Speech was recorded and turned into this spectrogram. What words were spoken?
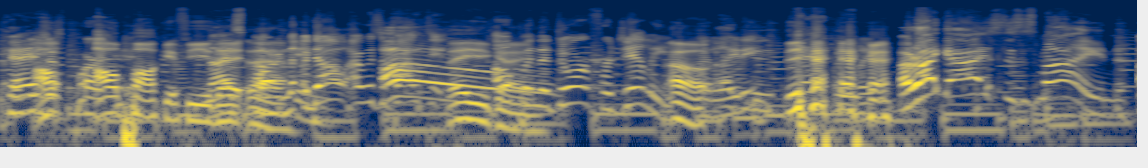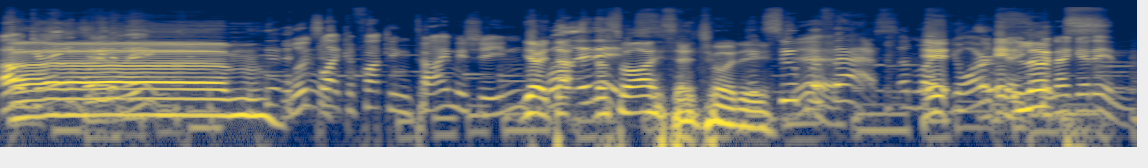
Okay. I'll, just park I'll it. park it for you Nice there. parking. there. No, no, I was about Oh! to There you go. open the door for Jelly. Oh. Wait, lady. Yeah. All right, guys, this is mine. Okay, Um. Looks like a fucking time machine. Yeah, Well, that, that's is. what I said, Jordy. It's super Yeah. fast, unlike It- yours. it Okay, looks- Can I get in?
